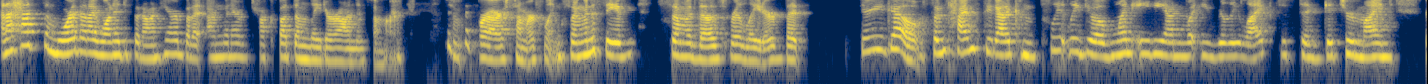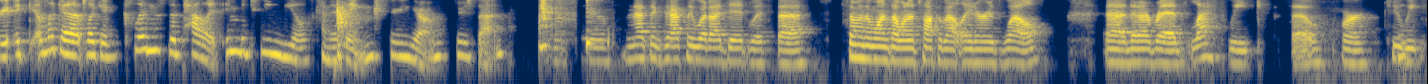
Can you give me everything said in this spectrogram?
and i had some more that i wanted to put on here but I, i'm going to talk about them later on in summer. So for our summer fling. So i'm going to save some of those for later but there you go. Sometimes you got to completely do a 180 on what you really like just to get your mind like a like a cleanse the palate in between meals kind of thing. There you go. There's that. and that's exactly what I did with uh, some of the ones I want to talk about later as well uh, that I read last week. So, or two weeks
